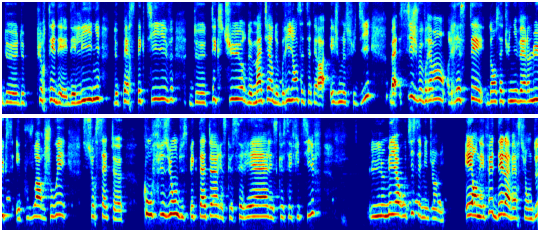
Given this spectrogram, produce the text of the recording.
de, pureté des, lignes, de perspective, de texture, de matière, de brillance, etc. Et je me suis dit, bah, si je veux vraiment rester dans cet univers luxe et pouvoir jouer sur cette euh, confusion du spectateur, est-ce que c'est réel, est-ce que c'est fictif, le meilleur outil, c'est Midjourney. Et en effet, dès la version 2,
